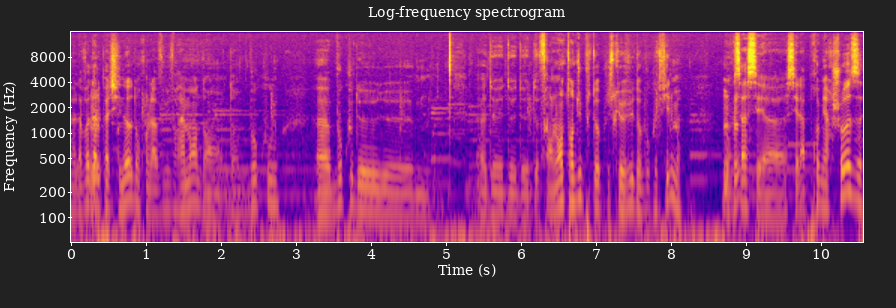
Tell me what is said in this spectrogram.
Euh, la voix Mm. d'Al Pacino, donc on l'a vu vraiment dans, dans beaucoup, euh, beaucoup de, de, de- de- de- de- enfin on l'a entendu plutôt plus que vu dans beaucoup de films. Donc Mhm. ça c'est euh, c'est la première chose.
